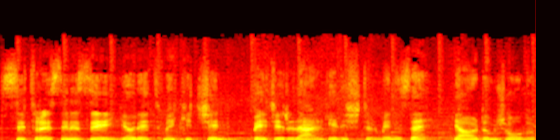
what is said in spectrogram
Stresinizi yönetmek için beceriler geliştirmenize yardımcı olur.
